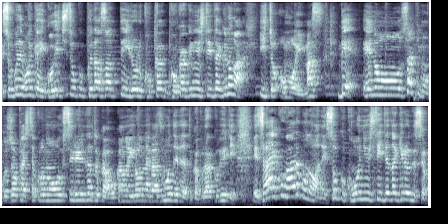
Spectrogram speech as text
そこでもう一回ご一読くださって、いろいろご確認していただくのがいいと思います。で、えー、のー、さっきもご紹介したこの薄レレだとか、他のいろんなガズモデルだとか、ブラックビューティー、えー、在庫があるものはね、即購入していただけるんですよ。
